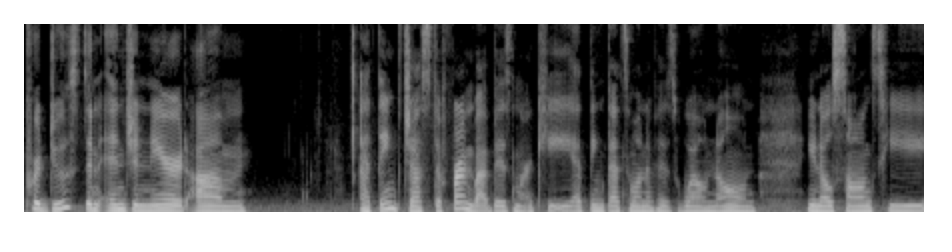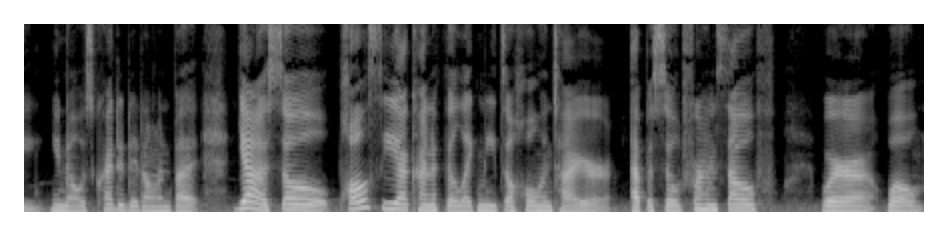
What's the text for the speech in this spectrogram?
produced and engineered um, I think Just a Friend by Biz. I think that's one of his well known, you know, songs he, you know, is credited on. But yeah, so Paul C, I kind of feel like needs a whole entire episode for himself where well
